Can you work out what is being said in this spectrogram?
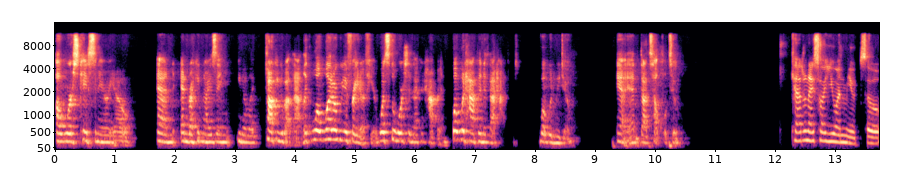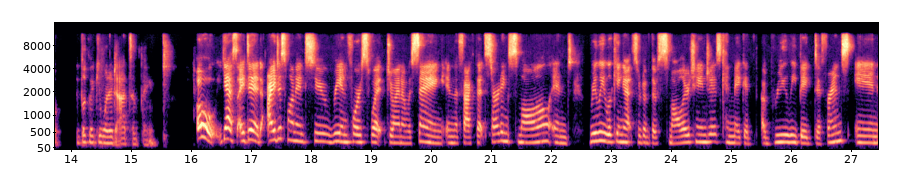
a worst case scenario and and recognizing, you know, like talking about that. Like, well, what are we afraid of here? What's the worst thing that could happen? What would happen if that happened? What would we do? And, and that's helpful too. Karen, I saw you unmute, so it looked like you wanted to add something. Oh, yes, I did. I just wanted to reinforce what Johanna was saying in the fact that starting small and really looking at sort of those smaller changes can make a, a really big difference in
